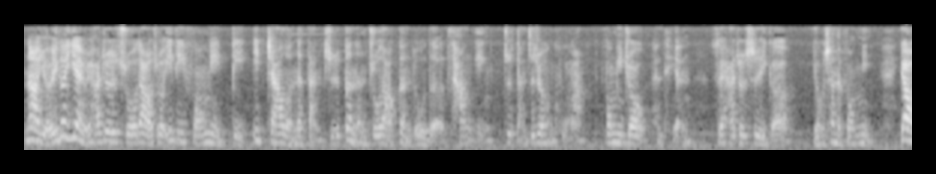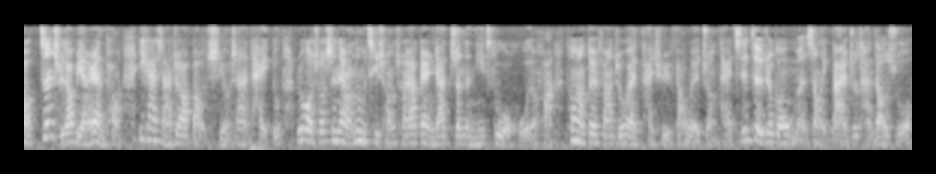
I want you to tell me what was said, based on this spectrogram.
那有一个谚语，他就是说到说，一滴蜂蜜比一加仑的胆汁更能捉到更多的苍蝇，就是胆汁就很苦嘛，蜂蜜就很甜，所以它就是一个。友善的蜂蜜，要争取到别人认同，一开始啊就要保持友善的态度。如果说是那种怒气冲冲要跟人家争的你死我活的话，通常对方就会采取防卫的状态。其实这个就跟我们上礼拜就谈到说，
